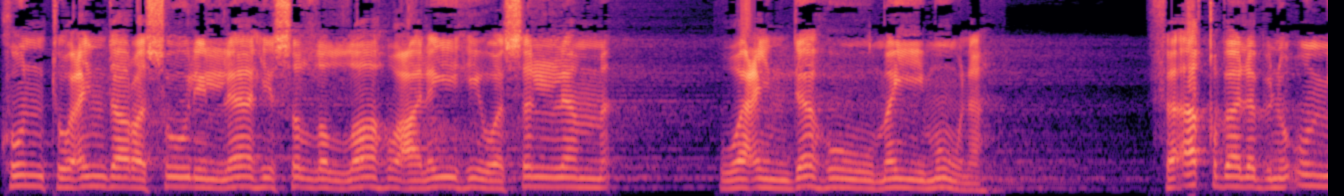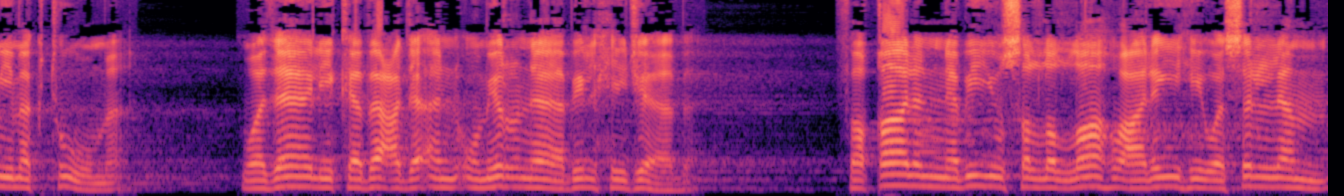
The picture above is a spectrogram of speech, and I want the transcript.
كنت عند رسول الله صلى الله عليه وسلم وعنده ميمونة فأقبل ابن أم مكتوم وذلك بعد أن أمرنا بالحجاب. فقال النبي صلى الله عليه وسلم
